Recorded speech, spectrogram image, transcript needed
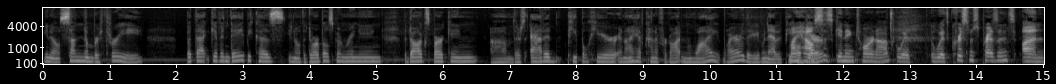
you know, son number three, but that given day, because, you know, the doorbell's been ringing, the dog's barking, um, there's added people here, and I have kind of forgotten why. Why are there even added people My house here? is getting torn up with with Christmas presents on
